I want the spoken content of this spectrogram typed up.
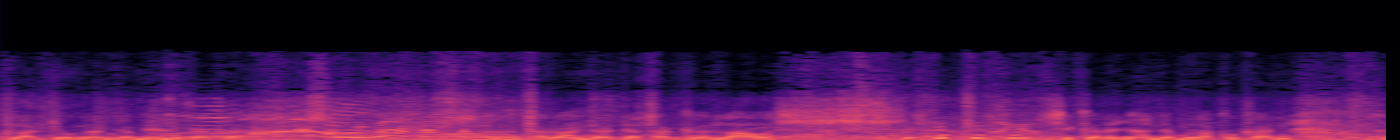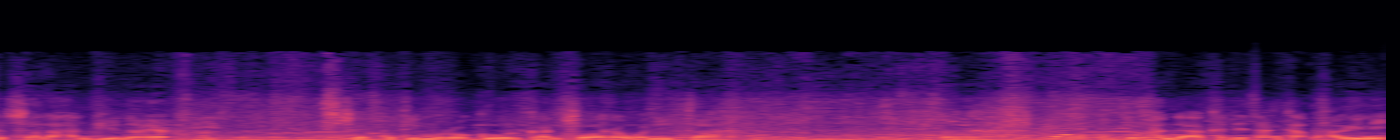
pelancongan kami berkata kalau anda datang ke Laos sekiranya anda melakukan kesalahan jenayah seperti merogolkan seorang wanita anda akan ditangkap hari ini.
